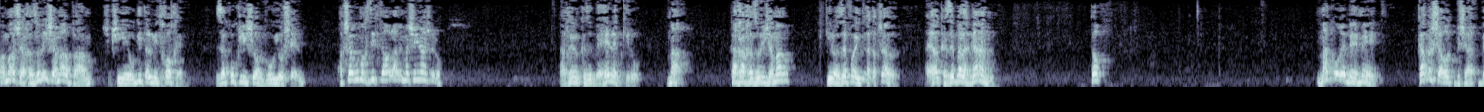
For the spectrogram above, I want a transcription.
הוא אמר שהחזון איש אמר פעם, שכשיהודי תלמיד חוכם זקוק לישון והוא יושן, עכשיו הוא מחזיק את העולם עם השינה שלו. אנחנו כזה בהלם, כאילו, מה? ככה החזון איש אמר? כאילו, אז איפה היית עד עכשיו? היה כזה בלאגן. טוב. מה קורה באמת? כמה שעות בש... ב...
